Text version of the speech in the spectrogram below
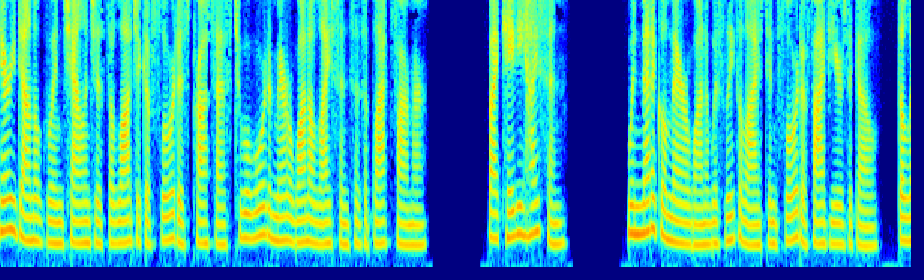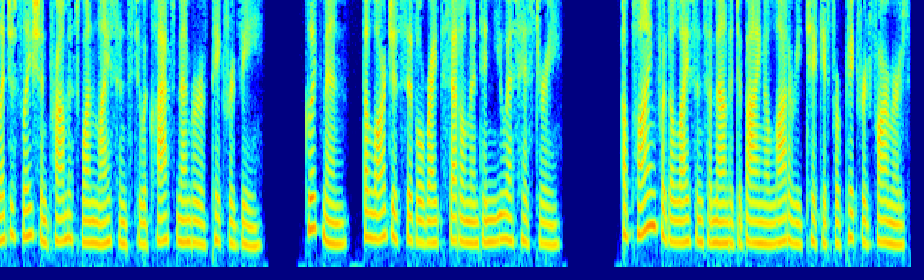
Terry Donald Gwynn challenges the logic of Florida's process to award a marijuana license as a black farmer. By Katie Hyson. When medical marijuana was legalized in Florida five years ago, the legislation promised one license to a class member of Pigford v. Glickman, the largest civil rights settlement in U.S. history. Applying for the license amounted to buying a lottery ticket for Pigford farmers,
